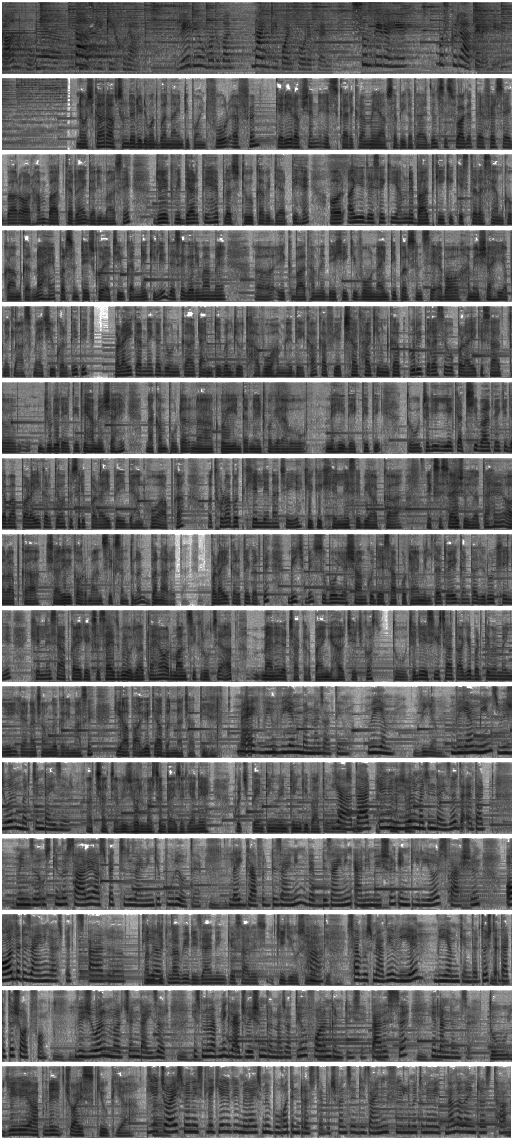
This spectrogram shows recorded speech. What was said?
थकान को ताजगी की खुराक। Radio Madhuban 90.4 FM. सुनते रहिए मुस्कुराते रहिए। नमस्कार, आप सुन रहे radio Madhuban 90.4 FM. Career option इस कार्यक्रम में आप सभी का तहे दिल से स्वागत है। फिर से एक बार और हम बात कर रहे हैं गरिमा से, जो एक विद्यार्थी है प्लस टू का विद्यार्थी है। और आइए, जैसे कि हमने बात की कि किस तरह से हमको काम करना है परसेंटेज को अचीव करने के लिए। जैसे गरिमा में एक बात हमने देखी कि वो 90 परसेंट से अबव हमेशा ही अपने क्लास में अचीव करती थी। पढ़ाई करने का जो उनका टाइम टेबल जो था, वो हमने देखा। काफ़ी अच्छा था कि उनका पूरी तरह से वो पढ़ाई के साथ जुड़ी रहती थी हमेशा ही। ना कंप्यूटर ना कोई इंटरनेट वगैरह वो नहीं देखती थी। तो चलिए, ये एक अच्छी बात है कि जब आप पढ़ाई करते हो तो सिर्फ़ पढ़ाई पे ही ध्यान हो आपका। और थोड़ा बहुत खेल लेना चाहिए, क्योंकि खेलने से भी आपका एक्सरसाइज हो जाता है और आपका शारीरिक और मानसिक संतुलन बना रहता है। पढ़ाई करते करते बीच में सुबह या शाम को जैसे आपको टाइम मिलता है तो एक घंटा ज़रूर खेलिए। खेलने से आपका एक एक्सरसाइज भी हो जाता है और मानसिक रूप से आप मैनेज अच्छा कर पाएँगे हर चीज़ को। तो चलिए इसी के साथ आगे बढ़ते हुए मैं यही कहना चाहूँगा गरिमा से कि आप आगे क्या बनना चाहती हैं? मैं एक वी बनना चाहती हूँ। V M V M V M means visual merchandiser अच्छा अच्छा विजुअल मर्चेंडाइजर यानी कुछ पेंटिंग वेंटिंग की बात या that in visual merchandiser that means उसके अंदर सारे एस्पेक्ट्स डिज़ाइनिंग के पूरे होते हैं। Like graphic designing web designing animation interiors fashion all the designing aspects are मतलब जितना भी डिज़ाइनिंग के सारे चीज़ें उसमें हाँ, आती हैं। सब उसमें आती है वी एम वी एम के अंदर। तो that is the short form visual merchandiser इसमें मैं अपनी ग्रेजुएशन करना चाहती हूँ फॉरेन कंट्री से पेरिस से या लंदन से। तो ये आपने चॉइस क्यों किया ये चॉइस मैंने इसलिए किया क्योंकि मेरा इसमें बहुत इंटरेस्ट है। बचपन से डिज़ाइनिंग फ़ील्ड में तो मेरा इतना ज़्यादा इंटरेस्ट था।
